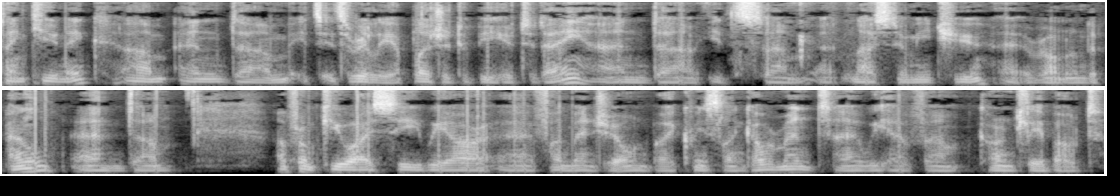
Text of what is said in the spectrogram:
Thank you, Nick. Um, and um, it's it's really a pleasure to be here today, and uh, it's um, uh, nice to meet you, uh, everyone on the panel. And um, I'm from QIC. We are a fund manager owned by Queensland Government. Uh, we have um, currently about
